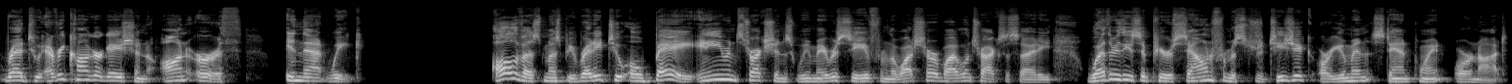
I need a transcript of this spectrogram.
read to every congregation on earth in that week. All of us must be ready to obey any instructions we may receive from the Watchtower Bible and Tract Society, whether these appear sound from a strategic or human standpoint or not.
